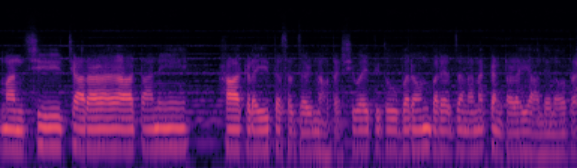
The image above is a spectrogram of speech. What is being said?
मानशी चार आठ आणि हा आकडाही तसा जड नव्हता. शिवाय तिथं उभं राहून बऱ्याच जणांना कंटाळाही आलेला होता.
